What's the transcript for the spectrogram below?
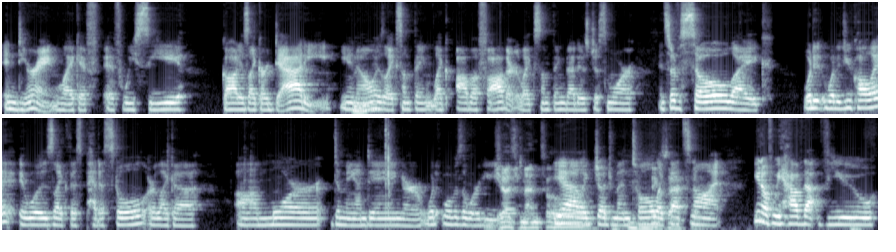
endearing like if if we see god as like our daddy you know Mhm. as like something like abba father like something that is just more instead of so like what did what did you call it? It was like this pedestal or like a um, more demanding or what what was the word you used? judgmental Yeah, like judgmental. Like that's not you know if we have that view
